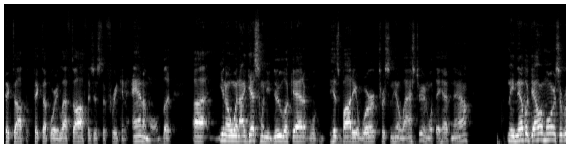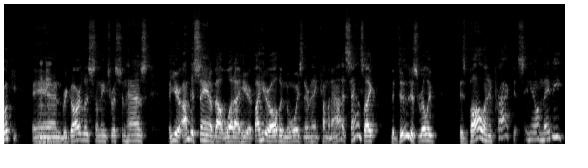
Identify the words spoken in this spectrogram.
picked up picked up where he left off, is just a freaking animal. But uh, you know, when I guess when you do look at it, well, his body of work, Trysten Hill last year, and what they have now, I mean, Neville Gallimore is a rookie, mm-hmm. and mm-hmm. regardless, I mean, Trysten has a year. I'm just saying about what I hear. If I hear all the noise and everything coming out, it sounds like the dude is really is balling in practice, and you know, maybe,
